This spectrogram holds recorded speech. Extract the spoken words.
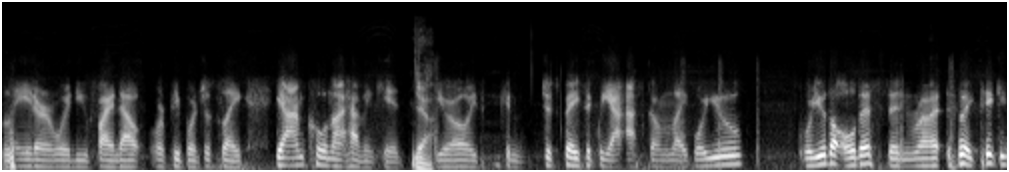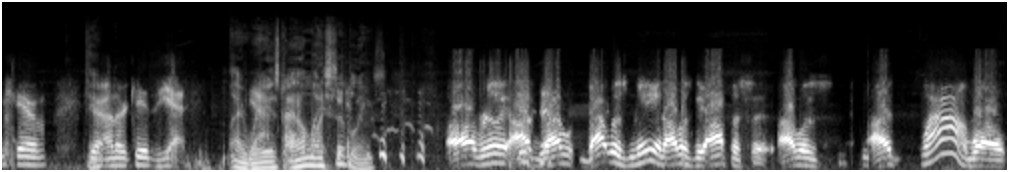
later when you find out where people are just like, yeah, I'm cool not having kids. Yeah. You always can just basically ask them like, were you were you the oldest and ru- like taking care of your Yeah. other kids? Yes. I Yeah, raised I all my siblings. Oh, really? I, that that was me, and I was the opposite. I was I Wow. well,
